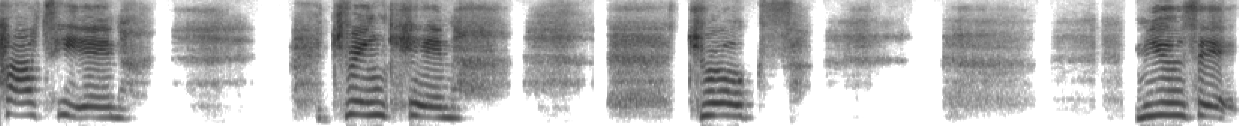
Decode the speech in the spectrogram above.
partying, drinking, drugs, music.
